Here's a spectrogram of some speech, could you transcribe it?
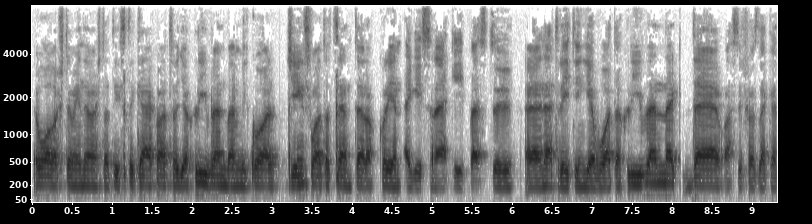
Olvastam én olyan statisztikákat, hogy a Clevelandben, mikor James volt a center, akkor ilyen egészen elképesztő eh, net ratingje volt a Clevelandnek, de azt is hozzá kell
